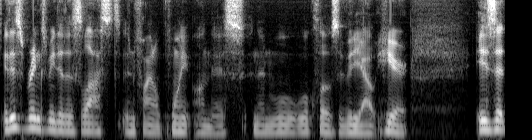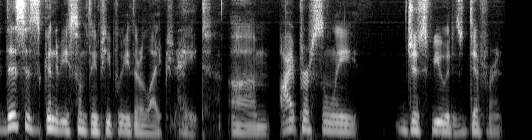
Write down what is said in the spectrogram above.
this brings me to this last and final point on this and then we'll we'll close the video out here is that this is going to be something people either like or hate. Um, I personally just view it as different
